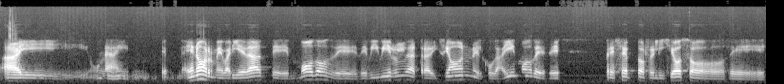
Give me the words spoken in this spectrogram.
Hay una enorme variedad de modos de, vivir la tradición, el judaísmo, desde preceptos religiosos de,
